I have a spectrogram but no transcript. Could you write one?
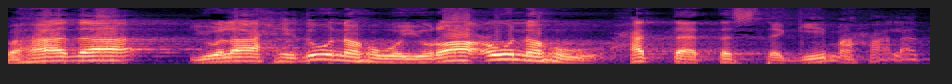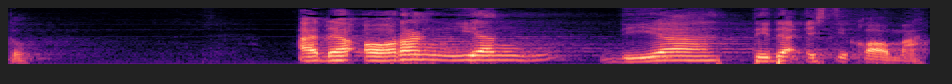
Fahada yulahidunahu wa yura'unahu hatta tastaqima halatuh. Ada orang yang dia tidak istiqamah.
